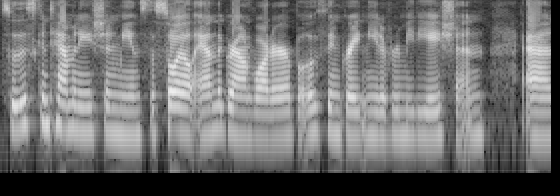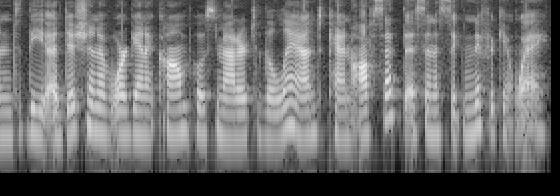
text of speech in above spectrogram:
So, this contamination means the soil and the groundwater are both in great need of remediation, and the addition of organic compost matter to the land can offset this in a significant way.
